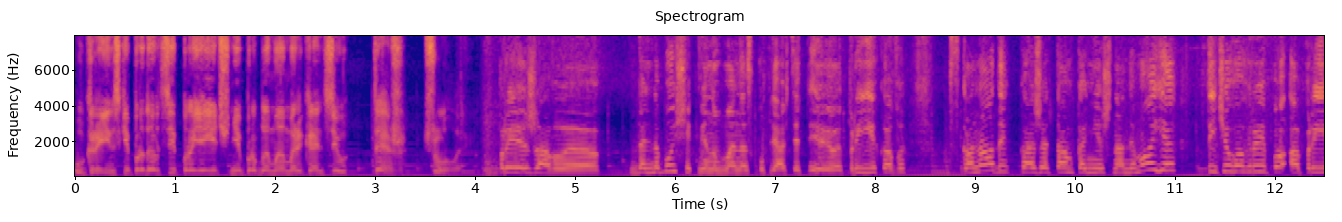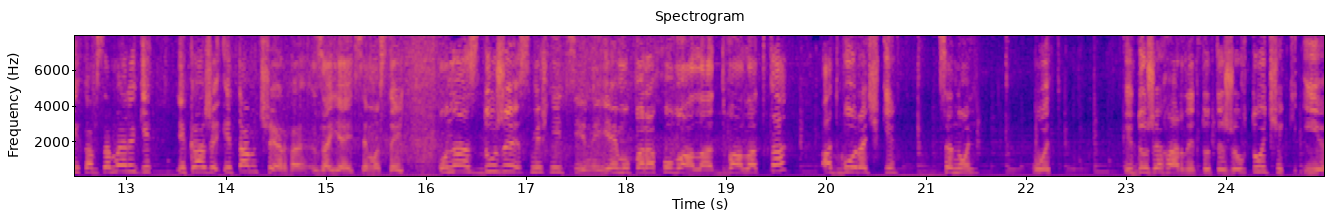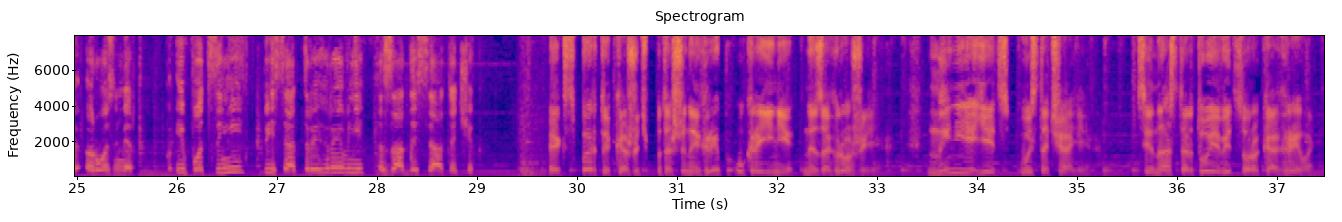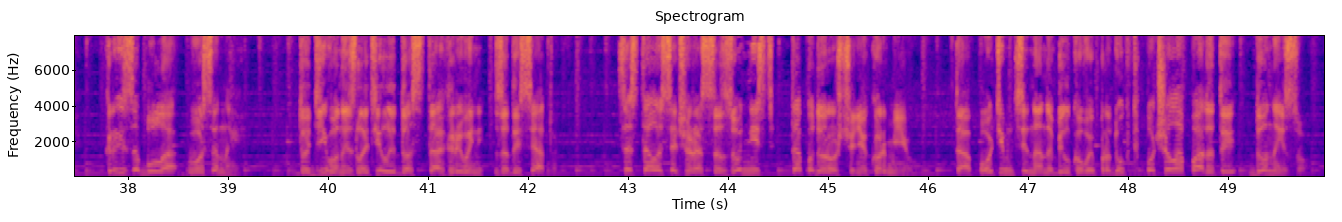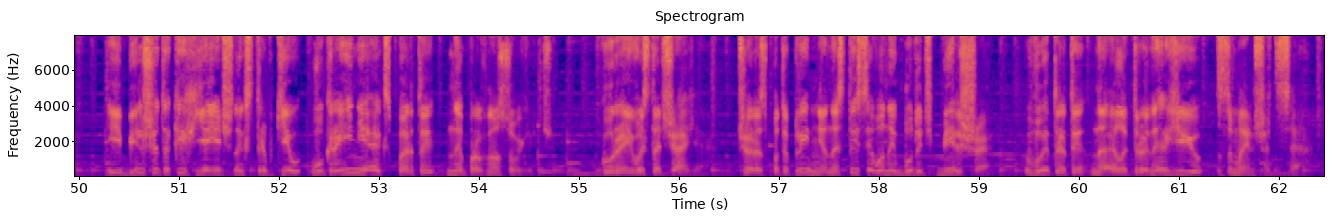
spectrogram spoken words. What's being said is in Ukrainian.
Українські продавці про яєчні проблеми американців теж чули. Приїжджав е, дальнобойщик, він в мене скуплявся. е, Приїхав з Канади, каже, там, звісно, немає птичого грипу, а приїхав з Америки і каже, і там черга за яйцями стоїть. У нас дуже смішні ціни. Я йому порахувала два латка відборочки, це ноль. От. І дуже гарний тут і жовточок, і розмір. І по ціні 53 гривні за десяточок. Експерти кажуть, пташиний грип Україні не загрожує. Нині яєць вистачає. Ціна стартує від 40 гривень. Криза була восени. Тоді вони злетіли до 100 гривень за десяток. Це сталося через сезонність та подорожчання кормів. Та потім ціна на білковий продукт почала падати донизу. І більше таких яєчних стрибків в Україні експерти не прогнозують. Курей вистачає. Через потепління нестися вони будуть більше, витрати на електроенергію зменшаться.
